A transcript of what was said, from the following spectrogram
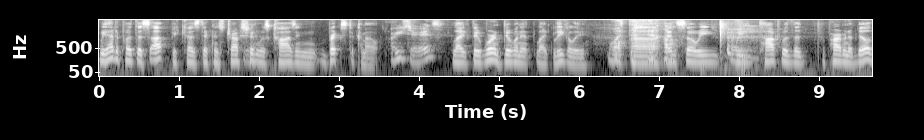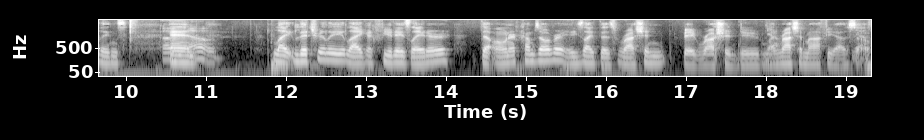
we had to put this up because their construction was causing bricks to come out. Are you serious? Like they weren't doing it like legally. What the Uh, hell? and so we we talked with the Department of Buildings. oh and- no! Like literally, like a few days later, the owner comes over. He's like this Russian, big Russian dude, Yeah. like Russian mafioso, Yes.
